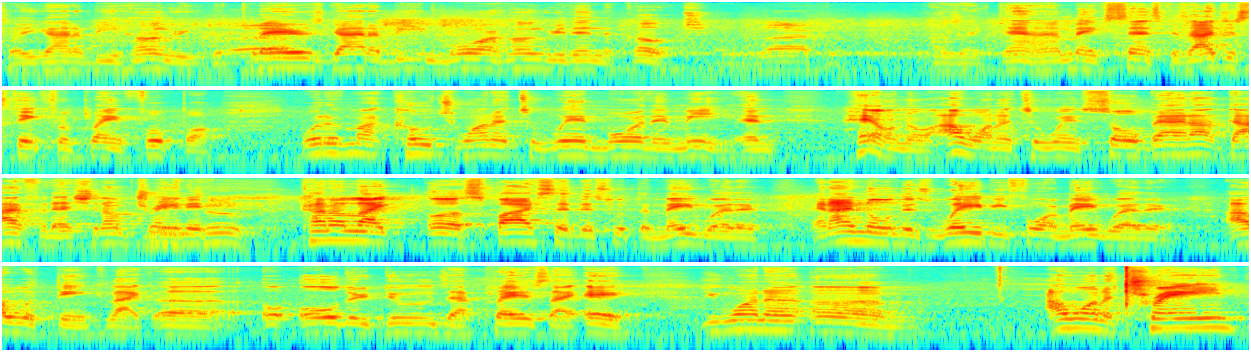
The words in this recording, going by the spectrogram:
So you gotta be hungry. The Yeah. players gotta be more hungry than the coach. Exactly. I was like, damn, that makes sense. Cause I just think from playing football, what if my coach wanted to win more than me? And hell no, I wanted to win so bad. I'll die for that shit. I'm training kind of like uh, Spy said this with the Mayweather, and I know this way before Mayweather. I would think like uh, older dudes that plays like, hey, you wanna um. I want to train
